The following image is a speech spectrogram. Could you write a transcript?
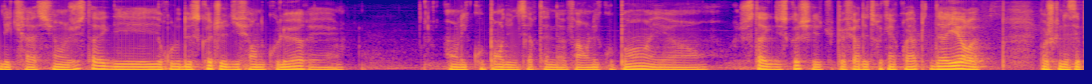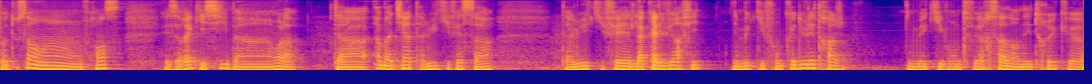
des créations juste avec des rouleaux de scotch de différentes couleurs et en les coupant d'une certaine, enfin en les coupant et euh, juste avec du scotch et tu peux faire des trucs incroyables. D'ailleurs, moi je connaissais pas tout ça hein, en France et c'est vrai qu'ici, ben voilà, as, ah bah tiens, t'as lui qui fait ça, t'as lui qui fait de la calligraphie, des mecs qui font que du lettrage. Mais qui vont te faire ça dans des trucs, euh,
